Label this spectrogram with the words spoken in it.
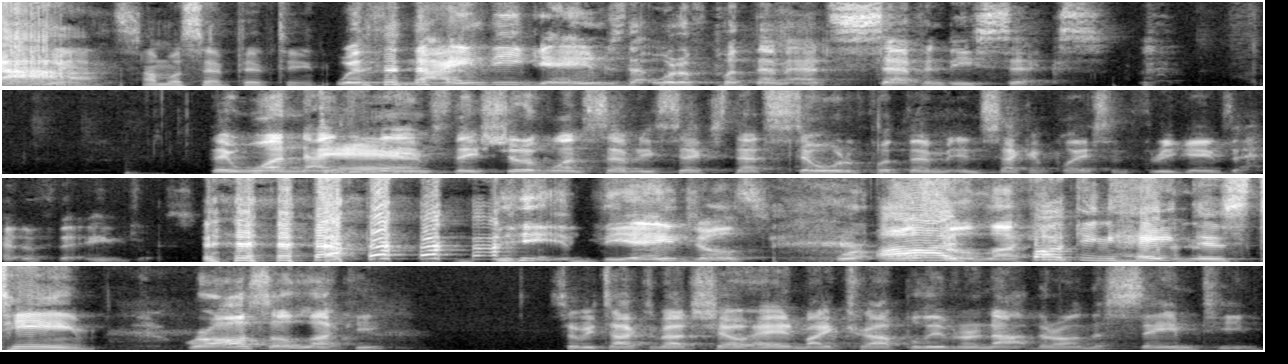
Ah, wins. I almost said 15. with 90 games that would have put them at 76. They won 90 Damn. games. They should have won 76. That still would have put them in second place and three games ahead of the Angels. the, the Angels were also I lucky. fucking hate this team. We're also lucky. So we talked about Shohei and Mike Trout. Believe it or not, they're on the same team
